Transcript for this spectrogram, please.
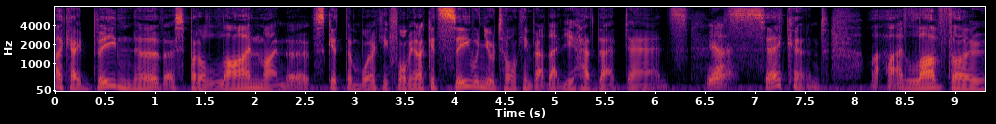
okay, be nervous, but align my nerves, get them working for me. And I could see when you were talking about that, you had that dance. Yeah. Second, I love though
